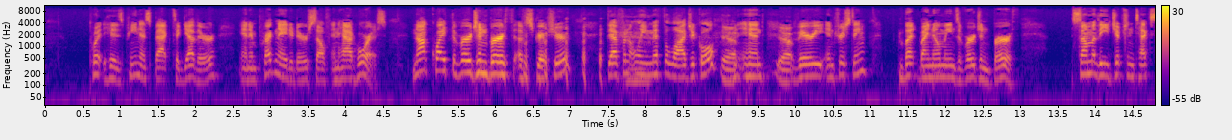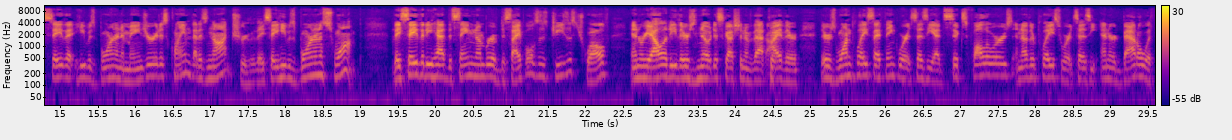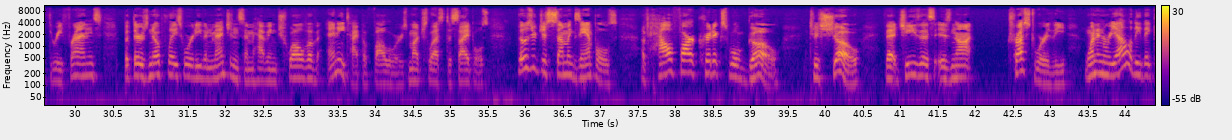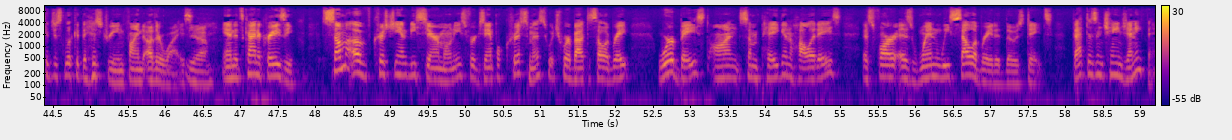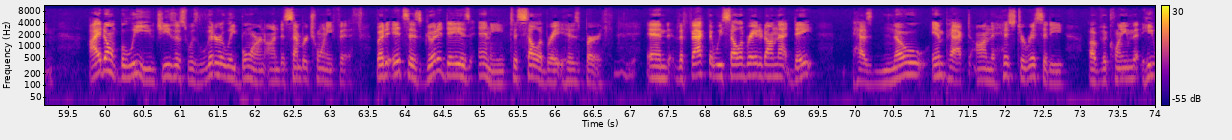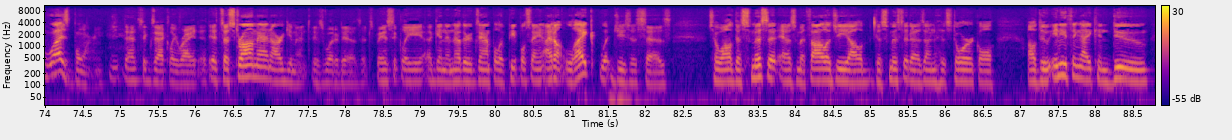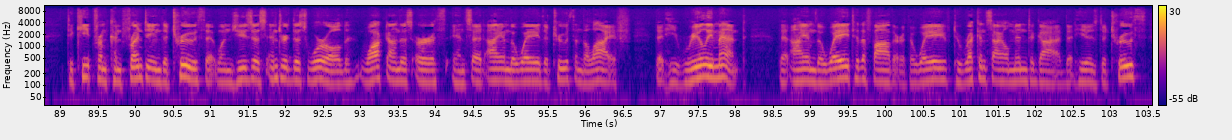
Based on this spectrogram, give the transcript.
put his penis back together and impregnated herself and had Horus. Not quite the virgin birth of Scripture, definitely mythological Yeah. and Yeah. very interesting. but by no means a virgin birth. Some of the Egyptian texts say that he was born in a manger, it is claimed. That is not true. They say he was born in a swamp. They say that he had the same number of disciples as Jesus, 12. In reality, there's no discussion of that either. There's one place, I think, where it says he had six followers, another place where it says he entered battle with three friends, but there's no place where it even mentions him having 12 of any type of followers, much less disciples. Those are just some examples of how far critics will go to show that Jesus is not trustworthy, when in reality they could just look at the history and find otherwise. Yeah. And it's kind of crazy. Some of Christianity's ceremonies, for example, Christmas, which we're about to celebrate, were based on some pagan holidays as far as when we celebrated those dates. That doesn't change anything. I don't believe Jesus was literally born on December 25th, but it's as good a day as any to celebrate his birth. And the fact that we celebrated on that date has no impact on the historicity of the claim that he was born. That's exactly right. It's a straw man argument, is what it is. It's basically, again, another example of people saying, I don't like what Jesus says, so I'll dismiss it as mythology, I'll dismiss it as unhistorical, I'll do anything I can do to keep from confronting the truth that when Jesus entered this world, walked on this earth, and said, I am the way, the truth, and the life, that he really meant that I am the way to the Father, the way to reconcile men to God, that He is the truth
